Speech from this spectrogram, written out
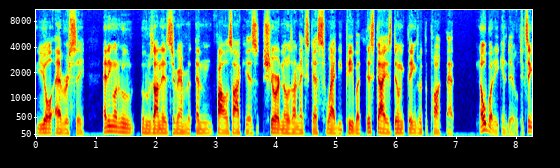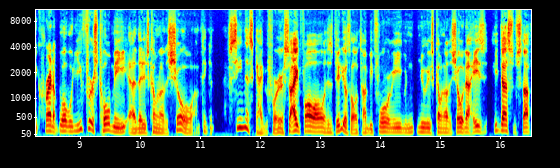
you'll ever see. Anyone who who's on Instagram and follows hockey is sure knows our next guest Swaggy P, but this guy is doing things with the puck that nobody can do. It's incredible. Well, when you first told me uh, that he's coming on the show, I'm thinking I've seen this guy before. So I follow all his videos all the time before we even knew he was coming on the show. Now he's he does some stuff.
